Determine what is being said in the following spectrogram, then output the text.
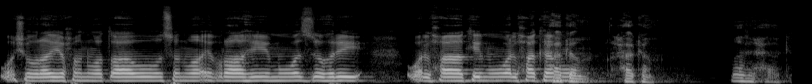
وشريح وطاووس وإبراهيم والزهري والحاكم والحكم حكم حكم. ما في حاكم.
